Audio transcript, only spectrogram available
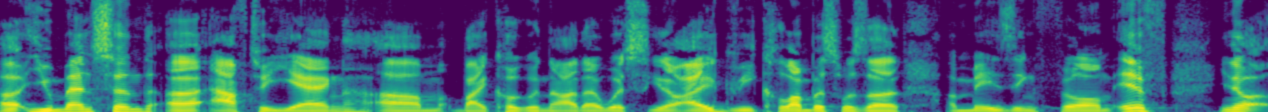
uh, you mentioned uh, After Yang um, by Kogonada, which you know I agree. Columbus was an amazing film. If you know.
